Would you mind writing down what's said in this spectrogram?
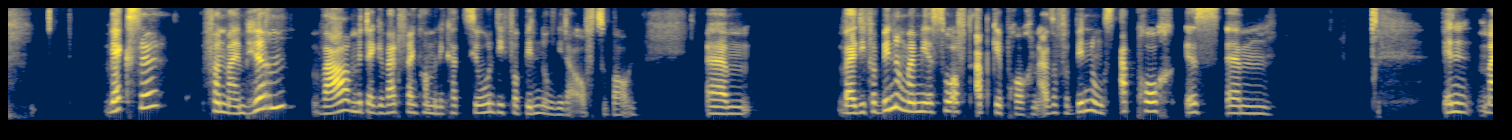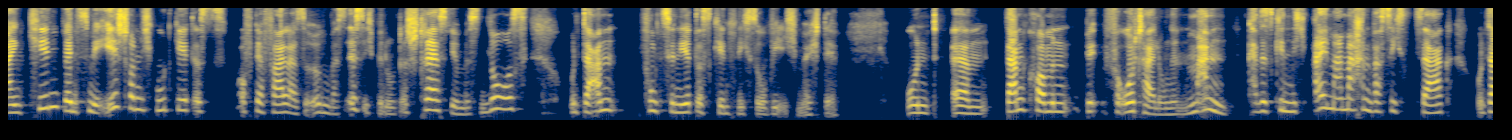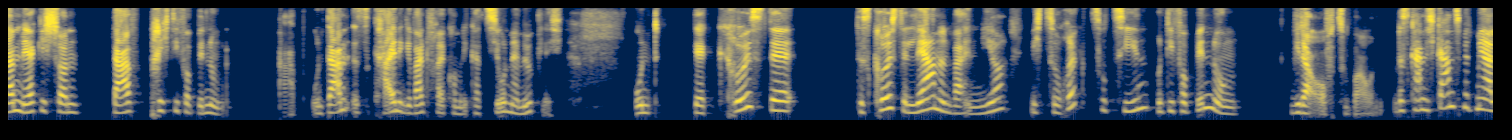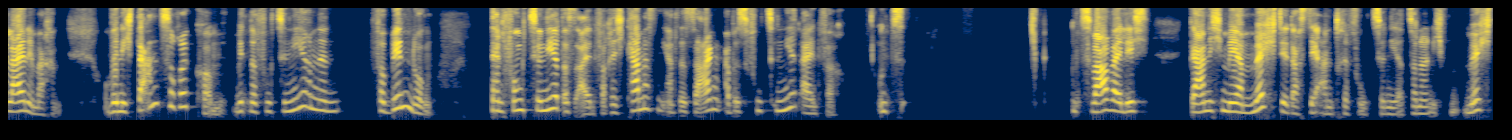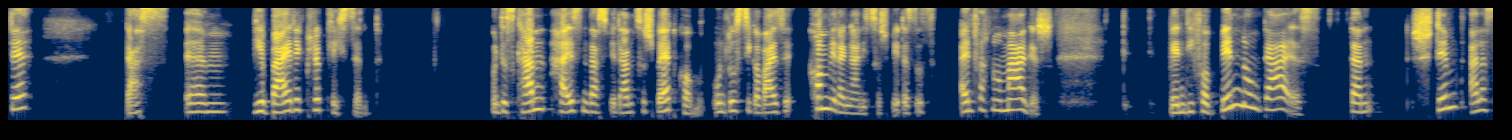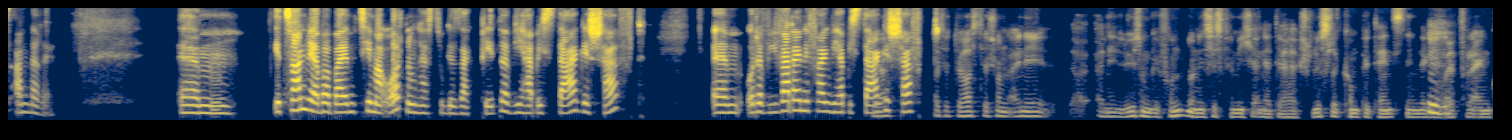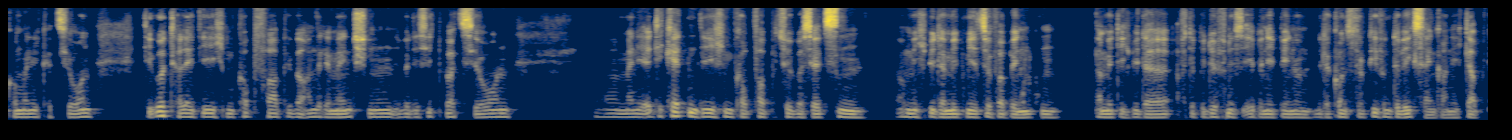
Wechsel von meinem Hirn war, mit der gewaltfreien Kommunikation die Verbindung wieder aufzubauen. Ähm, weil die Verbindung bei mir ist so oft abgebrochen. Also Verbindungsabbruch ist, ähm, wenn mein Kind, wenn es mir eh schon nicht gut geht, ist oft der Fall, also irgendwas ist, ich bin unter Stress, wir müssen los und dann funktioniert das Kind nicht so, wie ich möchte. Und ähm, dann kommen Be Verurteilungen. Mann, kann das Kind nicht einmal machen, was ich sage? Und dann merke ich schon, da bricht die Verbindung ab. Und dann ist keine gewaltfreie Kommunikation mehr möglich. Und der größte, das größte Lernen war in mir, mich zurückzuziehen und die Verbindung wieder aufzubauen. Und das kann ich ganz mit mir alleine machen. Und wenn ich dann zurückkomme mit einer funktionierenden Verbindung, dann funktioniert das einfach. Ich kann das nicht anders sagen, aber es funktioniert einfach. Und, und zwar, weil ich gar nicht mehr möchte, dass der andere funktioniert, sondern ich möchte, dass ähm, wir beide glücklich sind. Und es kann heißen, dass wir dann zu spät kommen. Und lustigerweise kommen wir dann gar nicht zu spät. Das ist einfach nur magisch. Wenn die Verbindung da ist, dann stimmt alles andere. Ähm, jetzt waren wir aber beim Thema Ordnung, hast du gesagt, Peter. Wie habe ich es da geschafft? Ähm, oder wie war deine Frage, wie habe ich es da ja, geschafft? Also du hast ja schon eine, eine Lösung gefunden und es ist für mich eine der Schlüsselkompetenzen in der mhm. gewaltfreien Kommunikation die Urteile, die ich im Kopf habe über andere Menschen, über die Situation, äh, meine Etiketten, die ich im Kopf habe, zu übersetzen, um mich wieder mit mir zu verbinden, damit ich wieder auf der Bedürfnisebene bin und wieder konstruktiv unterwegs sein kann. Ich glaube,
